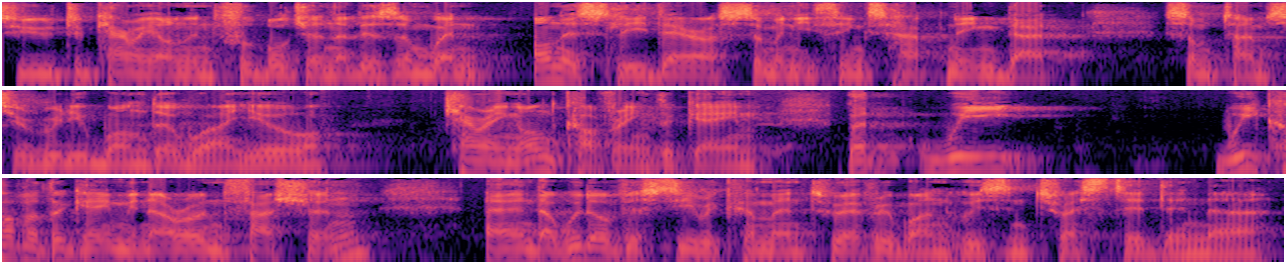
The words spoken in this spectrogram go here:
to, to carry on in football journalism when honestly there are so many things happening that sometimes you really wonder why you're carrying on covering the game. But we we cover the game in our own fashion, and I would obviously recommend to everyone who is interested in uh,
